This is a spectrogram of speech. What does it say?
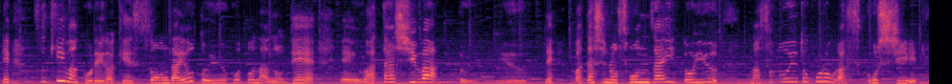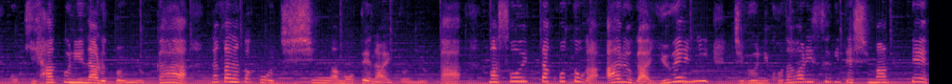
で、月はこれが欠損だよということなので、えー、私はというね、私の存在という、まあそういうところが少しこう希薄になるというか、なかなかこう自信が持てないというか、まあそういったことがあるがゆえに自分にこだわりすぎてしまって、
